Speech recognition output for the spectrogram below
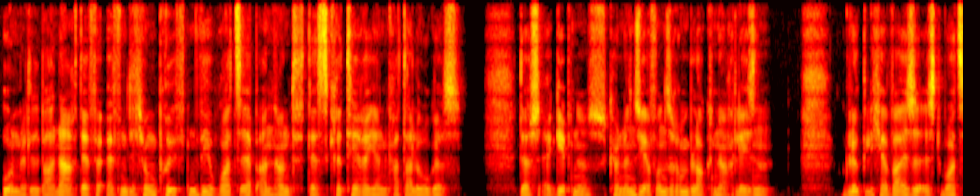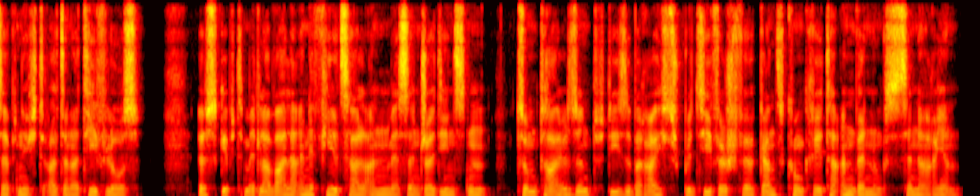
Unmittelbar nach der Veröffentlichung prüften wir WhatsApp anhand des Kriterienkataloges. Das Ergebnis können Sie auf unserem Blog nachlesen. Glücklicherweise ist WhatsApp nicht alternativlos. Es gibt mittlerweile eine Vielzahl an Messenger-Diensten. Zum Teil sind diese bereichsspezifisch für ganz konkrete Anwendungsszenarien.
